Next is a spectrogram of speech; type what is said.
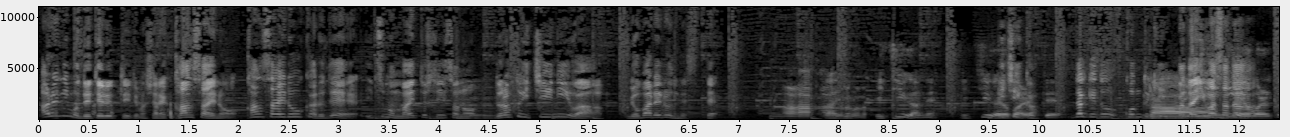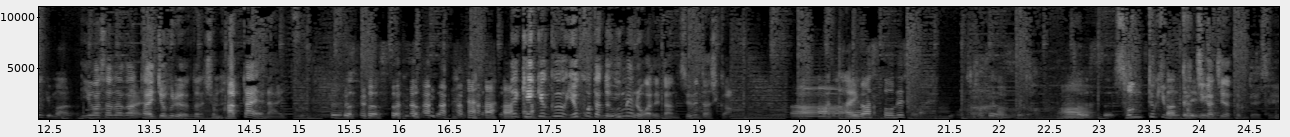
あれにも出てるって言ってましたね。関西の、関西ローカルで、いつも毎年、その、ドラフト1位、2位は呼ばれるんですって。ああ、あ、ないるほど。1位がね、1位が呼ばれて。だけど、この時、まだ岩貞2位がが、れる時もある。岩貞が体調不良だったんでしょ、またやな、あいつ。そうそうそう。で、結局、横田と梅野が出たんですよね、確か。あ、タイガーストですかね。そうですあそうです。その時もガチガチだったみたいですね、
